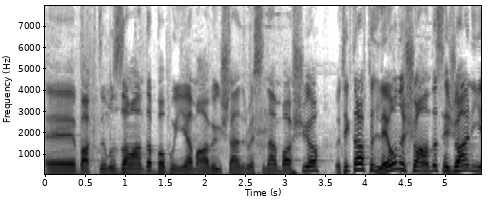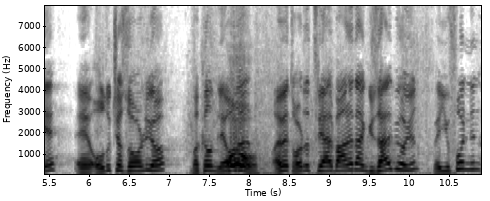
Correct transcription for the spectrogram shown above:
e, baktığımız zaman da Babunya mavi güçlendirmesinden başlıyor. Öteki tarafta Leona şu anda Sejuani'yi e, oldukça zorluyor. Bakalım Leona Oo. Evet orada Trial Bane'den güzel bir oyun ve Euphony'nin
